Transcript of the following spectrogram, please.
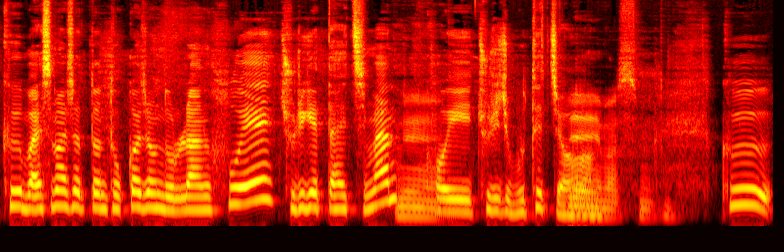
그 말씀하셨던 독과점 논란 후에 줄이겠다 했지만 네. 거의 줄이지 못했죠. 네, 맞습니다. 그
